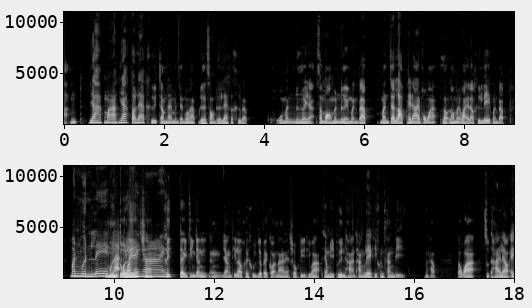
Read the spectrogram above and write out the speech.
าน ยากมากยากตอนแรกคือจำได้เหมือนกันว่าแบบเดือน2 เดือนแรกก็คือแบบ โหมันเหนื่อยอะสมองมันเหนื่อยเหมือนแบบ มันจะหลับให้ได้เพราะว่าเราเราไม่ไหวแล้วคือเลขมันแบบ มันมึนเลขมืนแหละตัวเลขว่าใช่ง่ายคือแต่จริงๆอย่างอย่างอย่างที่เราเคยคุยกันไปก่อนหน้าเนี่ยโชคดีที่ว่ายังมีพื้นฐานทางเลขที่ค่อนข้างดีนะครับแต่ว่าสุดท้ายแล้วไอ้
